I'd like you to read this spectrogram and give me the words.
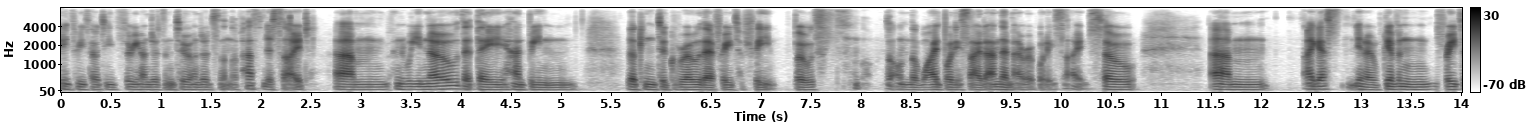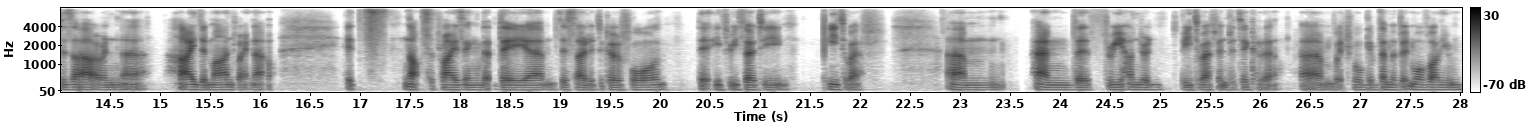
A330-300s and 200s on the passenger side. Um, and we know that they had been looking to grow their freighter fleet both on the wide body side and the narrow body side. So um, I guess you know, given freighters are in uh, high demand right now, it's not surprising that they um, decided to go for the A330 P2F um, and the 300 P2F in particular, um, which will give them a bit more volume.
